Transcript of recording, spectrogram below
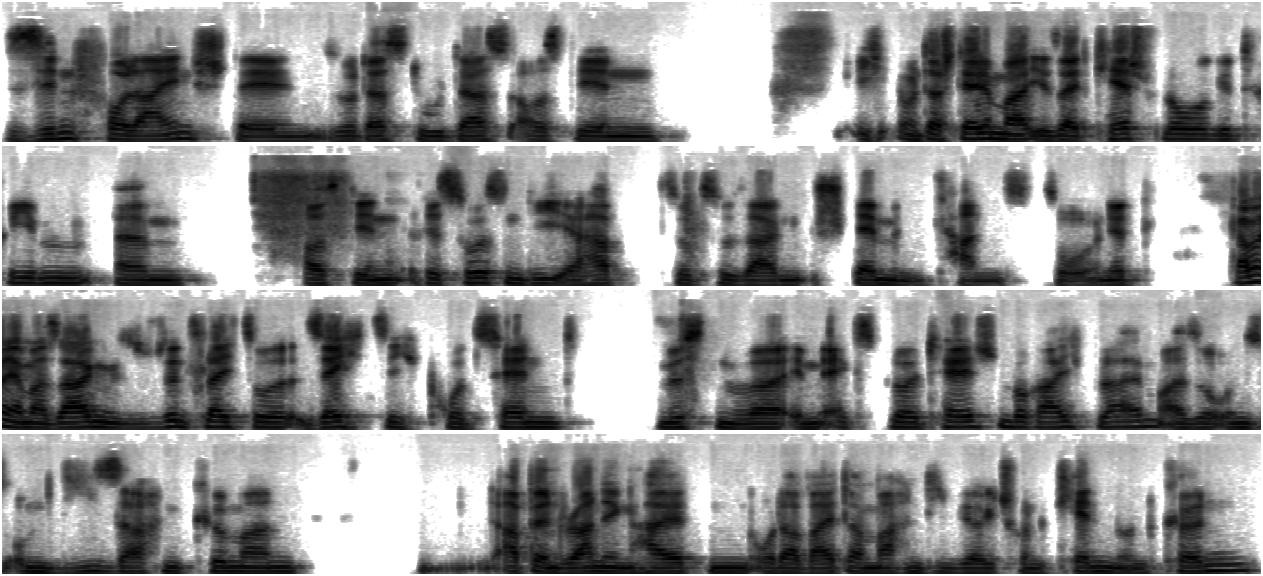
sinnvoll einstellen, so dass du das aus den, ich unterstelle mal, ihr seid Cashflow getrieben, ähm, aus den Ressourcen, die ihr habt, sozusagen stemmen kannst. So, und jetzt kann man ja mal sagen, sind vielleicht so 60 Prozent müssten wir im Exploitation-Bereich bleiben, also uns um die Sachen kümmern, up and running halten oder weitermachen, die wir schon kennen und können.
